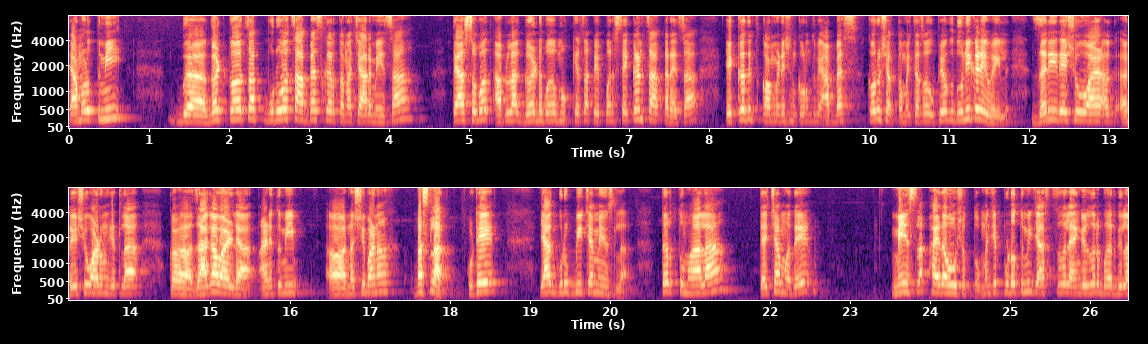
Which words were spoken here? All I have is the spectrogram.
त्यामुळं तुम्ही ग गट कचा पूर्वचा अभ्यास करताना चार मेचा त्यासोबत आपला गट ब मुख्यचा पेपर सेकंडचा करायचा एकत्रित कॉम्बिनेशन करून तुम्ही अभ्यास करू शकता. म्हणजे त्याचा उपयोग दोन्हीकडे होईल. जरी रेशो वा रेशो वाढून घेतला क जागा वाढल्या आणि तुम्ही नशिबानं बसलात कुठे? या ग्रुप बीच्या मेन्सला तर तुम्हाला त्याच्यामध्ये मेन्सला फायदा होऊ शकतो. म्हणजे पुढं तुम्ही जास्त लँग्वेजवर भर दिला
